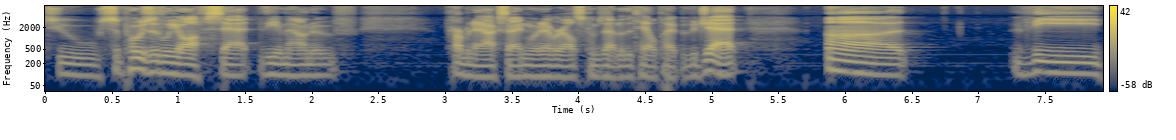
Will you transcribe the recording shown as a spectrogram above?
to supposedly offset the amount of carbon dioxide and whatever else comes out of the tailpipe of a jet. Uh, the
